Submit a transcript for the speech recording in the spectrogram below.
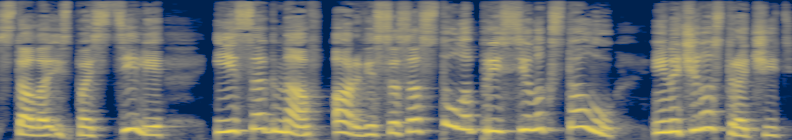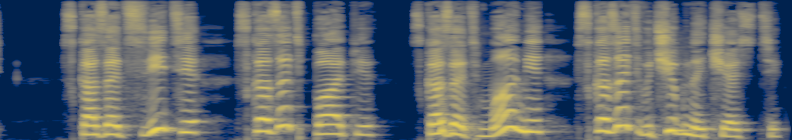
Встала из постели и, согнав Арвиса со стула, присела к столу и начала строчить. Сказать Свете, сказать папе, сказать маме, сказать в учебной части.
